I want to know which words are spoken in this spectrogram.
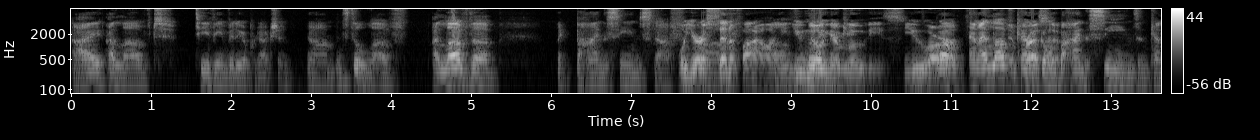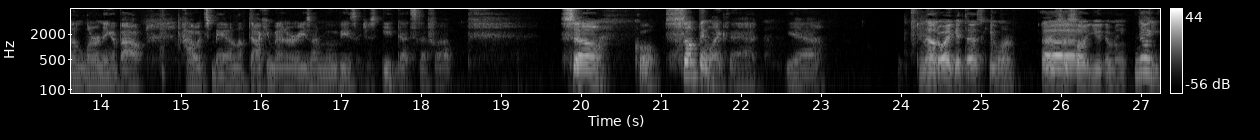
I I loved TV and video production, um, and still love. I love the like behind the scenes stuff. Well, you're a of- cinephile. I mean, you know movie your movies. You are. Well, and I love kind of going behind the scenes and kind of learning about how it's made. I love documentaries on movies. I just eat that stuff up. So cool. something like that. Yeah. Now, do I get to ask you one? Or is this Uh, all you to me? No,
